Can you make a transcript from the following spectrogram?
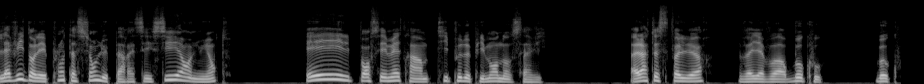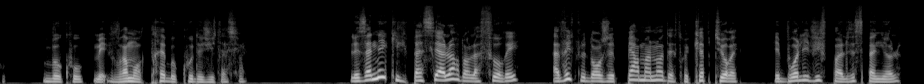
La vie dans les plantations lui paraissait si ennuyante, et il pensait mettre un petit peu de piment dans sa vie. Alerte spoiler, va y avoir beaucoup, beaucoup, beaucoup, mais vraiment très beaucoup d'agitation. Les années qu'il passait alors dans la forêt, avec le danger permanent d'être capturé et brûlé vif par les Espagnols,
